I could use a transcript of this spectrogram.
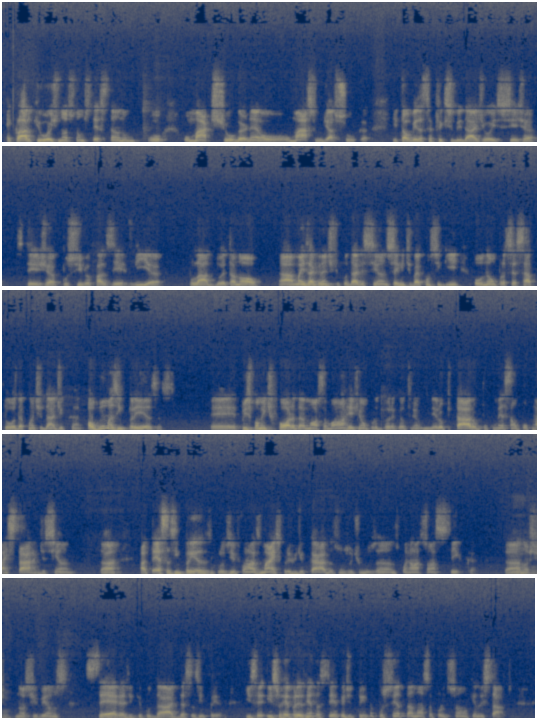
É claro que hoje nós estamos testando o, o max sugar, né, o, o máximo de açúcar, e talvez essa flexibilidade hoje seja, seja possível fazer via o lado do etanol, tá? mas a grande dificuldade esse ano é se a gente vai conseguir ou não processar toda a quantidade de cana. Algumas empresas é, principalmente fora da nossa maior região produtora, que é o Triângulo Mineiro, optaram por começar um pouco mais tarde esse ano. Tá? Até essas empresas, inclusive, foram as mais prejudicadas nos últimos anos com relação à seca. Tá? Uhum. Nós, nós tivemos sérias dificuldades dessas empresas. Isso, isso representa cerca de 30% da nossa produção aqui no estado.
